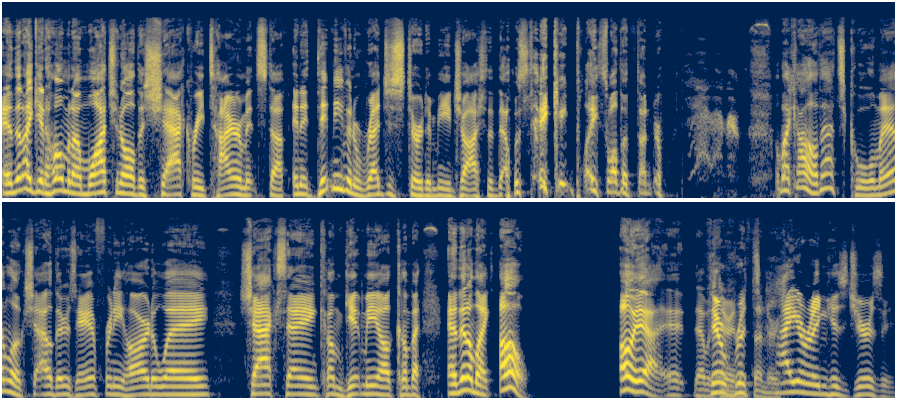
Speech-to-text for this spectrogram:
and then I get home and I'm watching all the Shaq retirement stuff, and it didn't even register to me, Josh, that that was taking place while the Thunder were there. I'm like, oh, that's cool, man. Look, Shaq, there's Anfernee Hardaway. Shaq saying, "Come get me, I'll come back." And then I'm like, oh, oh yeah, it, that was They're during the retiring his jersey.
